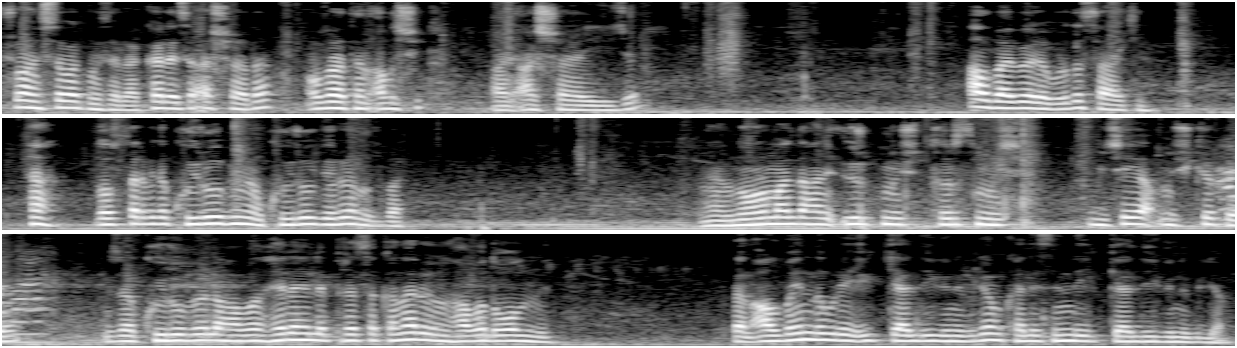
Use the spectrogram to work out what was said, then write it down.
Şu an işte bak mesela kalesi aşağıda. O zaten alışık. Hani aşağıya iyice. Albay böyle burada sakin. Heh dostlar bir de kuyruğu bilmiyorum. Kuyruğu görüyorsunuz bak. Yani normalde hani ürkmüş, tırsmış, bir şey yapmış köpeğe. Mesela kuyruğu böyle hava, hele hele presa kanaryonun havada olmuyor. Ben Albay'ın da buraya ilk geldiği günü biliyorum. Kalesinin de ilk geldiği günü biliyorum.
